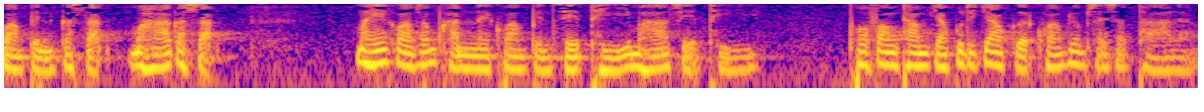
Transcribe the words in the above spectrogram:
ความเป็นกษัตริย์ มหากษัตริย์ ไม่เห็นความสำคัญในความเป็นเศรษฐี มหาเศรษฐี พอฟังธรรมจากพุทธเจ้าเกิดความเลื่อมใสศรัทธาแล้ว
